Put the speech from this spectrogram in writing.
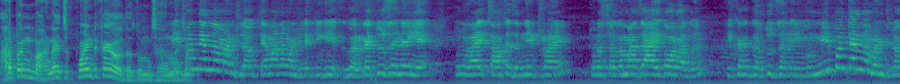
अरे पण भांडायचं पॉईंट काय होतं तुमचं? मी म्हणजे पण त्यांना म्हटलं त्या मला म्हटलं की घे, घर काय तुझं नाहीये. तुला राहायचं असेल तर नीट राह. तुला सगळं माझं ऐकावं लागेल. हे काय घर तुझं नाही. मग मी पण त्यांना म्हटलं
